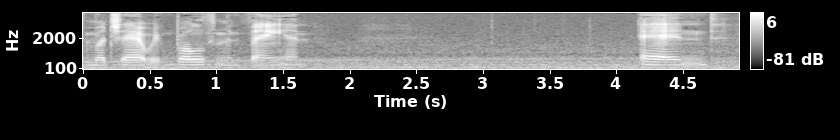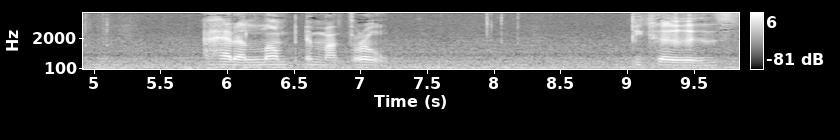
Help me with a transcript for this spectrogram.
I'm a Chadwick Boseman fan. And I had a lump in my throat because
